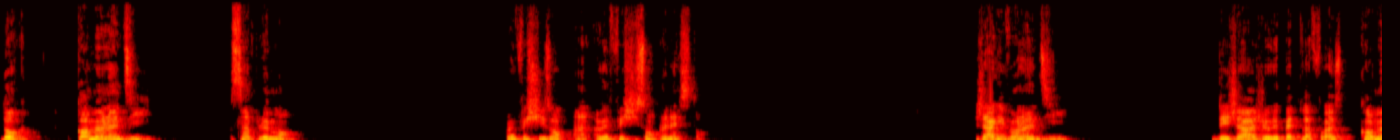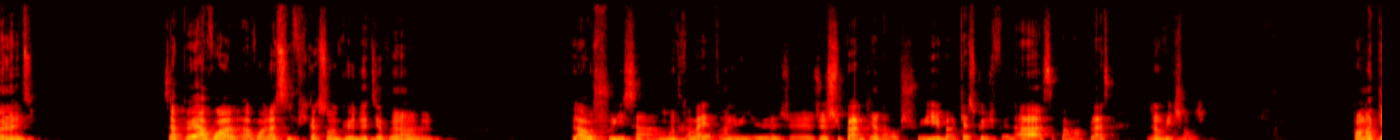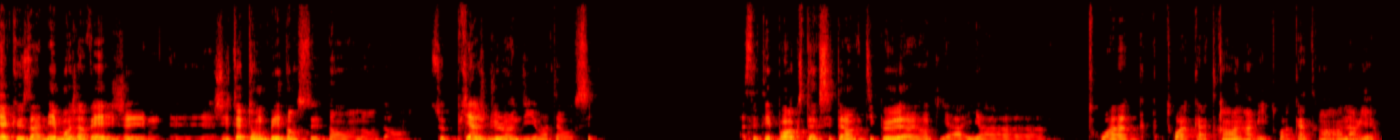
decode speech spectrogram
Donc, comme un lundi, simplement, réfléchissons un, réfléchissons un instant. J'arrive un lundi, déjà, je répète la phrase comme un lundi. Ça peut avoir, avoir la signification que de dire, ben, là où je suis, ça, mon travail est ennuyeux, je ne suis pas bien là où je suis, ben, qu'est-ce que je fais là, c'est pas ma place, j'ai envie de changer. Pendant quelques années, moi, j'avais, j'étais tombé dans ce, dans, dans, dans, ce piège du lundi matin aussi. À cette époque, donc c'était un petit peu, euh, donc il y a, il y a 3, 3, 4 ans en arrière, 3, 4 ans en arrière.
